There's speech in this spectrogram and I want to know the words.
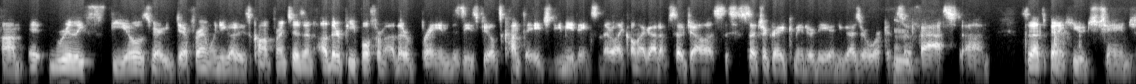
Um, it really feels very different when you go to these conferences and other people from other brain disease fields come to HD meetings and they're like, oh my God, I'm so jealous. This is such a great community and you guys are working mm so fast. Um, so that's been a huge change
